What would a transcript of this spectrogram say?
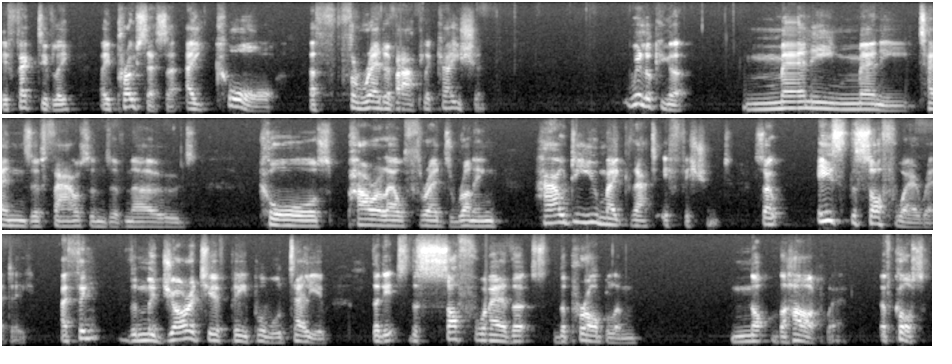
effectively a processor, a core, a thread of application. We're looking at many, many tens of thousands of nodes, cores, parallel threads running. How do you make that efficient? So is the software ready? I think the majority of people will tell you that it's the software that's the problem not the hardware. Of course,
